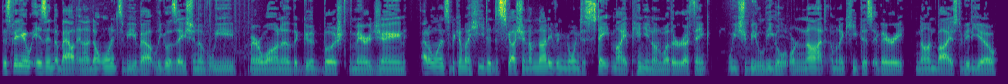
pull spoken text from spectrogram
This video isn't about, and I don't want it to be about legalization of weed, marijuana, the good bush, the Mary Jane. I don't want it to become a heated discussion. I'm not even going to state my opinion on whether I think we should be legal or not. I'm going to keep this a very non-biased video,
